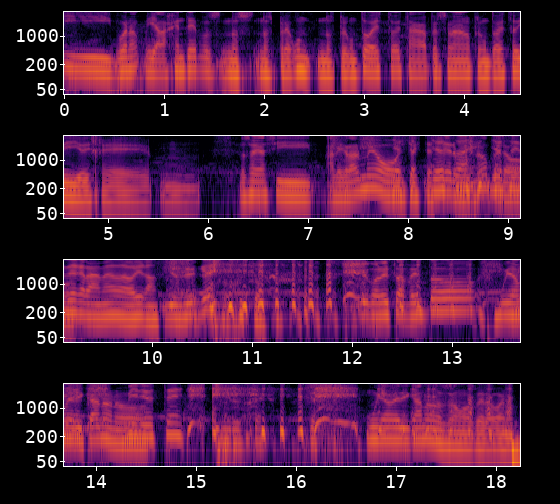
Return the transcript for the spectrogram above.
Y bueno, y a la gente pues, nos, nos, pregun- nos preguntó esto, esta persona nos preguntó esto y yo dije, mm, no sabía si alegrarme o Yo soy- entristecerme, yo soy, ¿no? yo soy de Granada, oiga. Yo sé, eso, justo. Yo con este acento muy americano no. Mire usted. mire usted. Muy americano no somos, pero bueno.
